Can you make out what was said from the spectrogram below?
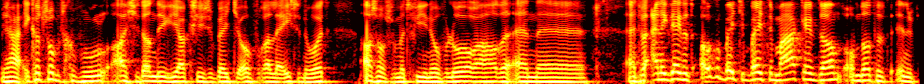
ja, ik had soms het gevoel... als je dan die reacties een beetje overal leest en hoort... alsof ze met 4-0 verloren hadden. En, eh, en, en ik denk dat het ook een beetje mee te maken heeft dan... omdat het in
